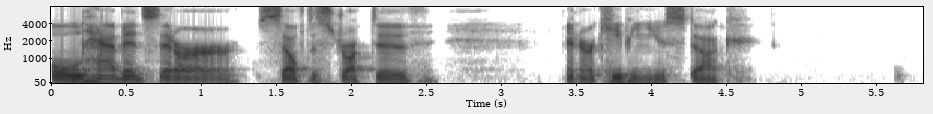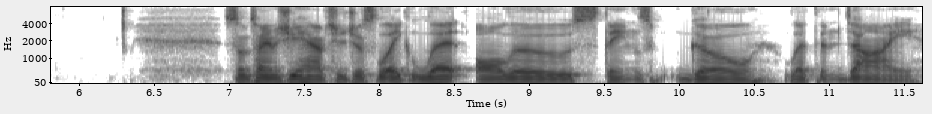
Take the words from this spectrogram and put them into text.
old habits that are self destructive and are keeping you stuck. Sometimes you have to just like let all those things go, let them die,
